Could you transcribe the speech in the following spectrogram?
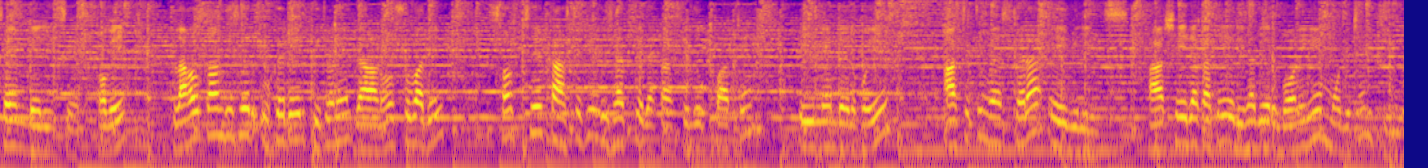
সেম বেরিংসের তবে লাহোর কান্দিসের উইকেটের পিছনে দাঁড়ানোর সুবাদে সবচেয়ে কাছ থেকে ঋষাদকে দেখার সুযোগ পাচ্ছেন ইংল্যান্ডের হয়ে আটষট্টি ম্যাচ খেলা এই বিলিংস। আর সেই দেখাতে ঋষাদের বোলিংয়ে মজেছেন তিনি।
